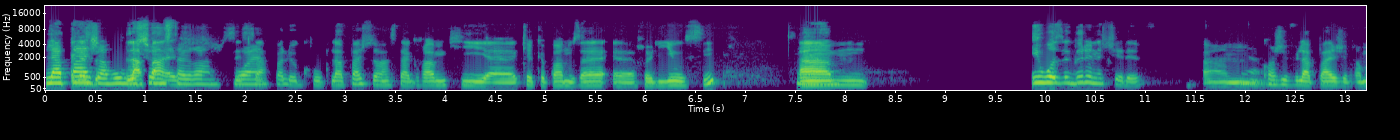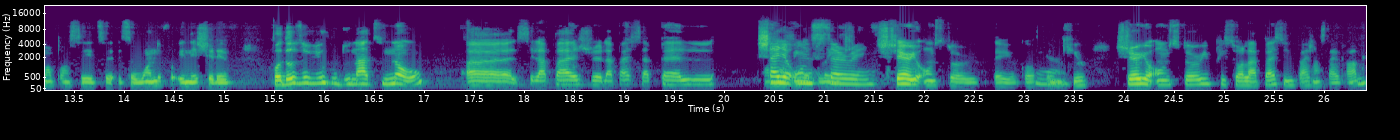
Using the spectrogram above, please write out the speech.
La page à la Roubaix sur page, Instagram. c'est Ouais. ça, pas le groupe, la page sur Instagram qui, euh, quelque part, nous a euh, reliés aussi. Um, it was a good initiative. Um, Yeah. Quand j'ai vu la page, j'ai vraiment pensé it's a, it's a wonderful initiative. For those of you who do not know, euh, c'est la page, la page s'appelle Share your own story. Share your own story. There you go. Yeah. Thank you. Share your own story. Puis sur la page, c'est une page Instagram.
